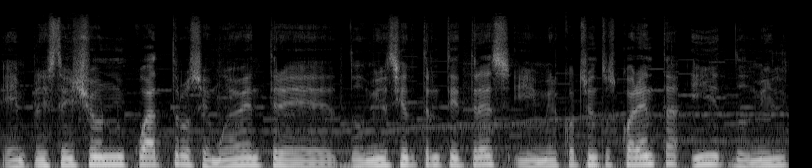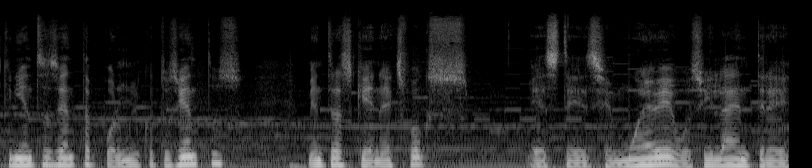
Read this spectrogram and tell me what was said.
En PlayStation 4 se mueve entre 2133 y 1440 y 2560 por 1400, mientras que en Xbox este, se mueve, oscila entre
